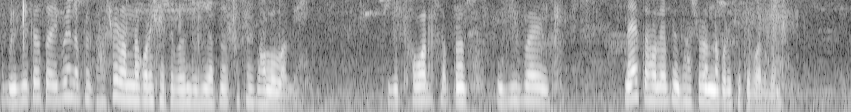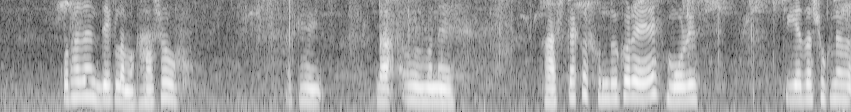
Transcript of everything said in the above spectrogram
আপনি যেটা চাইবেন, আপনি ঘাসও রান্না করে খেতে পারেন যদি আপনার কাছে ভালো লাগে। যদি খাবার আপনার জিবায় নেয়, তাহলে আপনি ঘাসও রান্না করে খেতে পারবেন। কোথায় জানি দেখলাম, ঘাসও রা- মানে ঘাসটা একটু সুন্দর করে মরিচ, পেঁয়াজ শুকনো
